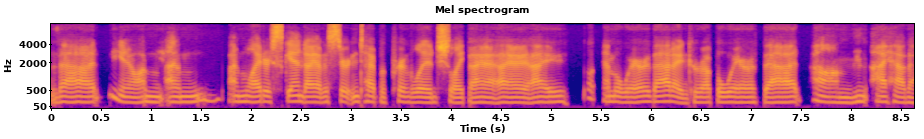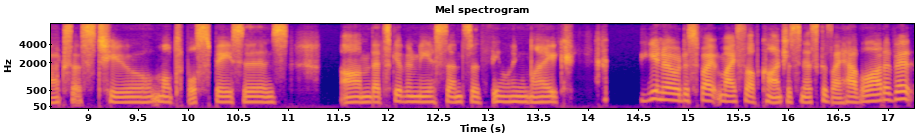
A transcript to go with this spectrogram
that you know I'm I'm I'm lighter skinned. I have a certain type of privilege. Like I I, I am aware of that. I grew up aware of that. Um, I have access to multiple spaces. Um, that's given me a sense of feeling like you know, despite my self consciousness, because I have a lot of it,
